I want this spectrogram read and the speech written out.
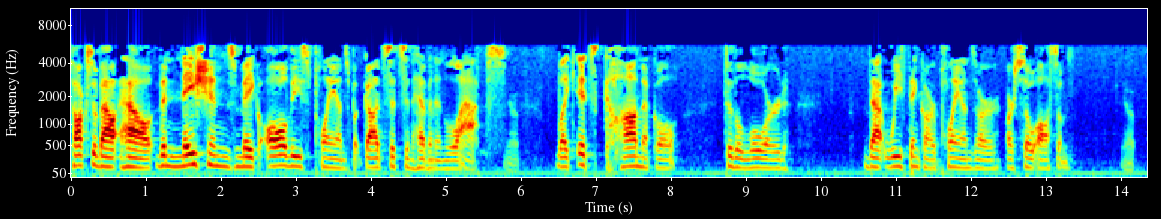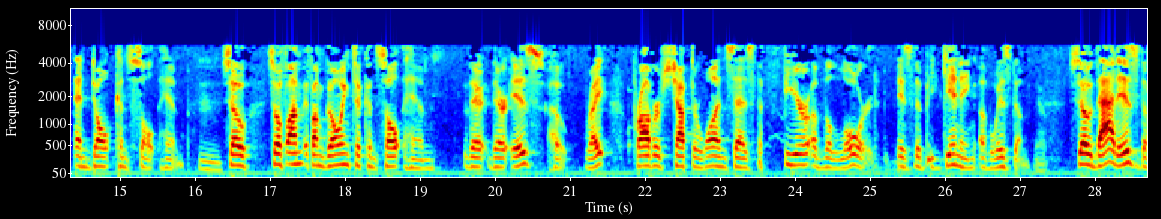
talks about how the nations make all these plans, but God sits in heaven and laughs. Yep. Like, it's comical to the Lord that we think our plans are, are so awesome Yep. and don't consult Him. Mm. So so if I'm if I'm going to consult him, there there is hope, right? Proverbs chapter 1 says the fear of the Lord is the beginning of wisdom. Yep. So that is the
